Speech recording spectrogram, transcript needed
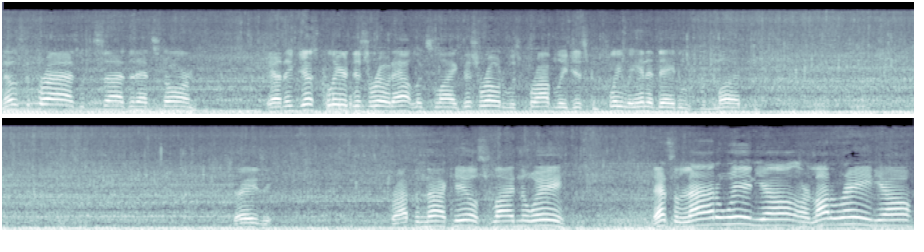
No surprise with the size of that storm. Yeah, they just cleared this road out, looks like. This road was probably just completely inundated with mud. Crazy. The knock hill sliding away. That's a lot of wind, y'all, or a lot of rain, y'all.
